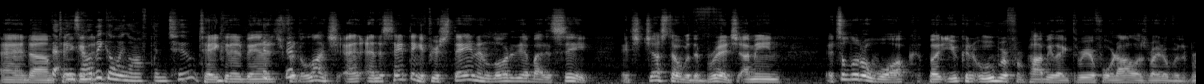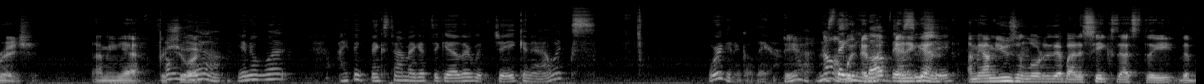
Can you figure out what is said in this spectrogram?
and um, That means I'll be going often too. taking advantage for the lunch. And and the same thing if you're staying in Lauderdale by the Sea, it's just over the bridge. I mean, it's a little walk, but you can Uber for probably like three or four dollars right over the bridge. I mean, yeah, for oh sure. yeah. You know what? I think next time I get together with Jake and Alex, we're gonna go there. Yeah, no, they but- and- love their and again, sushi. I mean, I'm using Lauderdale by the Sea because that's the, the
